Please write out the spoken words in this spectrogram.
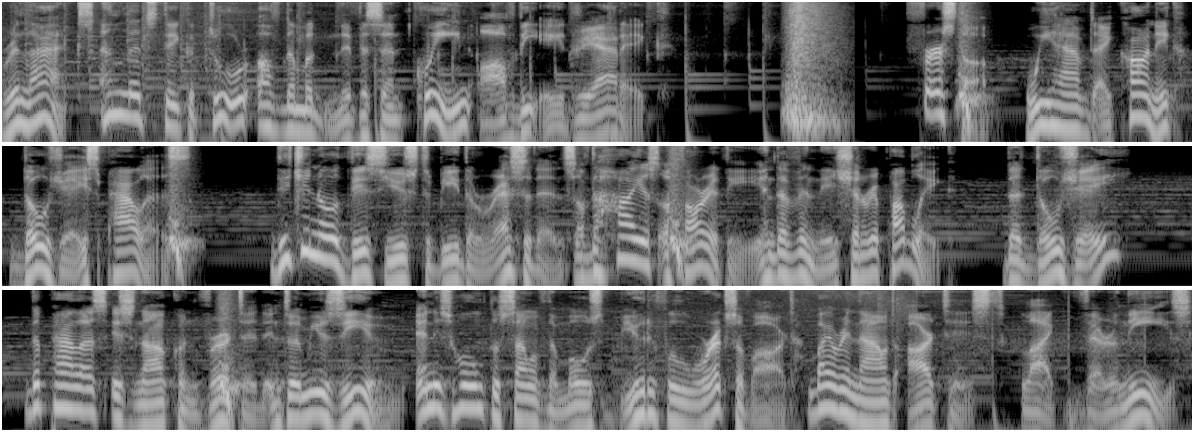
relax, and let's take a tour of the magnificent Queen of the Adriatic. First up, we have the iconic Doge's Palace. Did you know this used to be the residence of the highest authority in the Venetian Republic, the Doge? The palace is now converted into a museum and is home to some of the most beautiful works of art by renowned artists like Veronese,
